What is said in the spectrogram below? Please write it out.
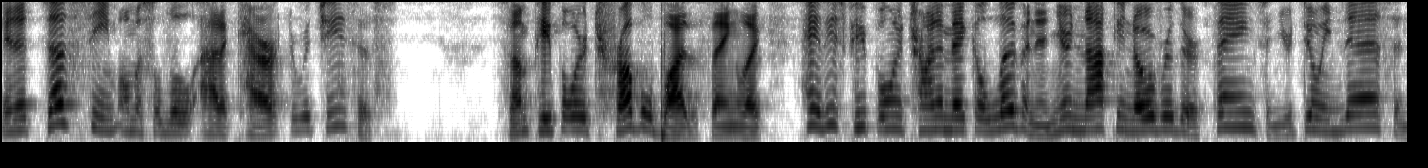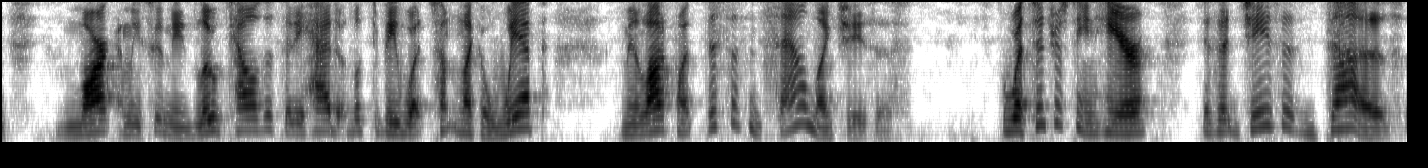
And it does seem almost a little out of character with Jesus. Some people are troubled by the thing like, hey, these people are trying to make a living and you're knocking over their things and you're doing this and Mark, I mean, excuse me, Luke tells us that he had it looked to be what something like a whip. I mean, a lot of points, this doesn't sound like Jesus. But what's interesting here is that Jesus does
